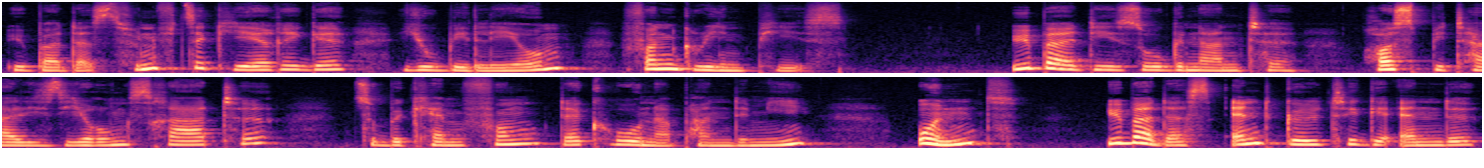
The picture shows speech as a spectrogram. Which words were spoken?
über das 50-jährige Jubiläum von Greenpeace über die sogenannte Hospitalisierungsrate zur Bekämpfung der Corona-Pandemie und über das endgültige Ende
